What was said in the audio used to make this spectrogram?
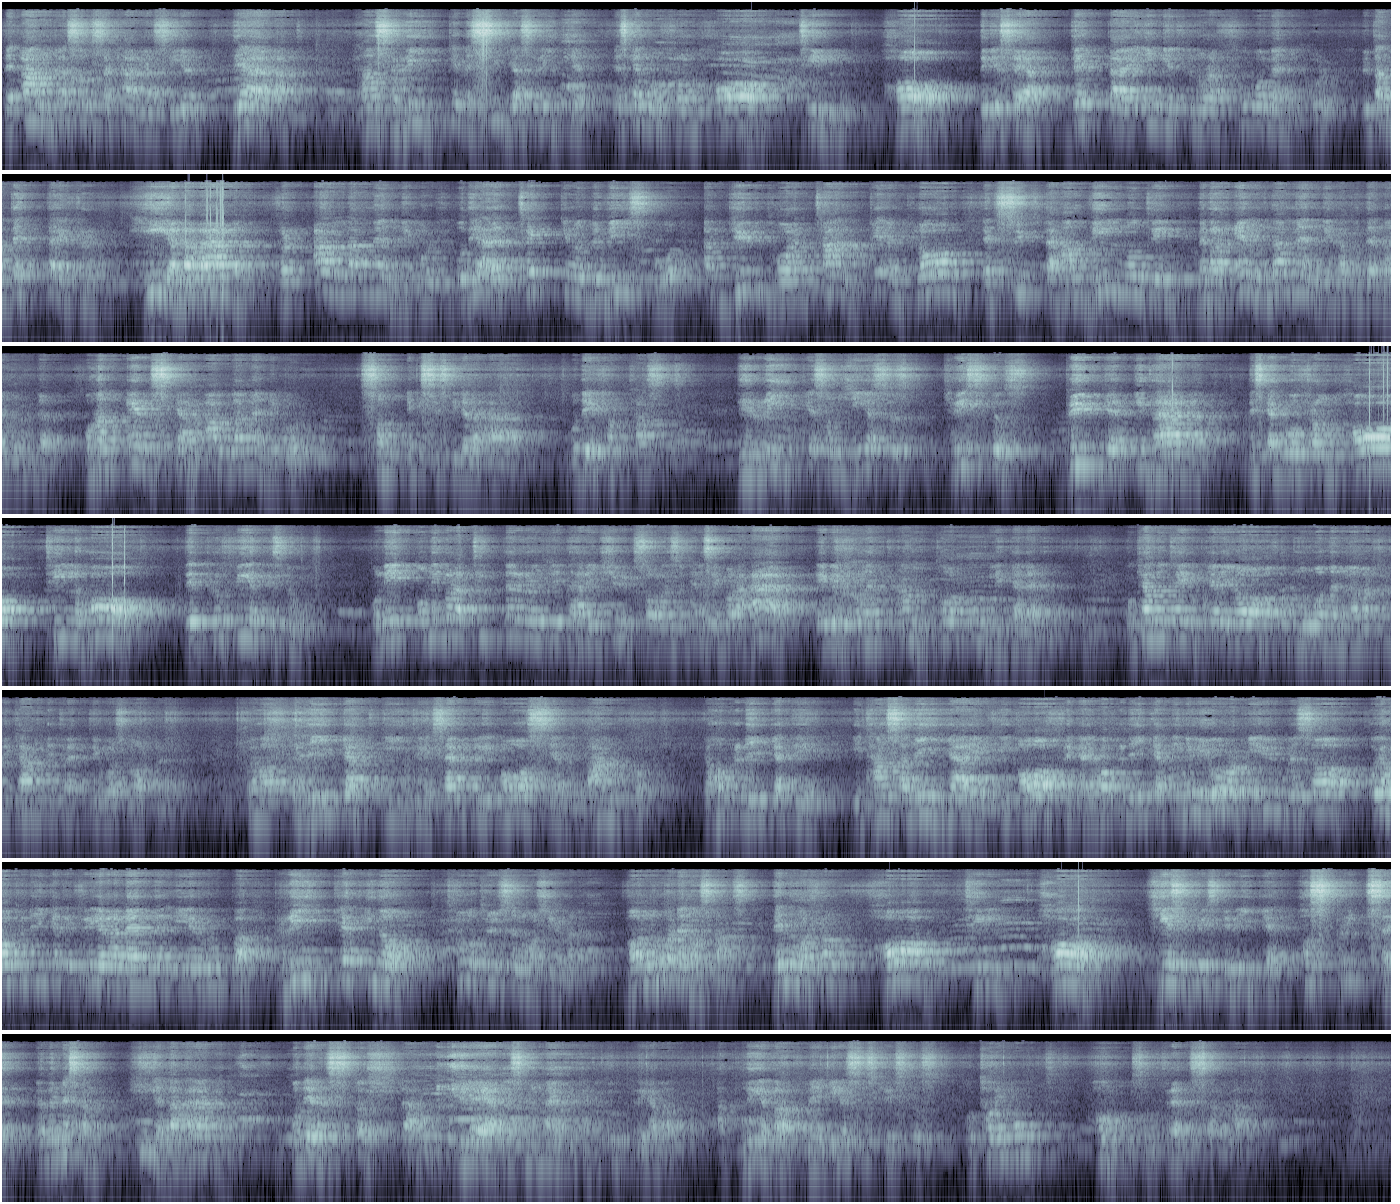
Det andra som Sakarja ser, det är att hans rike, Messias rike, det ska nå från hav till hav. Det vill säga, detta är inget för några få människor, utan detta är för hela världen, för alla människor. Och det är ett tecken och ett bevis på att Gud har en tanke, en plan, ett syfte. Han vill någonting med varenda människa på denna jorden. Och han älskar alla människor som existerar här. Och det är fantastiskt. Det rike som Jesus Kristus bygger i världen, det ska gå från hav till hav. Det är ett profetiskt ord. Och ni, om ni bara tittar runt lite här i kyrksalen så kan ni se, bara här är vi från ett antal olika länder. Och kan du tänka dig, jag har fått nåden, jag har varit predikant i 30 år snart nu. Jag har predikat i till exempel i Asien, i Bangkok. Jag har predikat i, i Tanzania, i, i Afrika. Jag har predikat i New York, i USA och jag har predikat i flera länder i Europa. Riket idag 2000 år senare. Var når det någonstans? Det når från hav till hav. Jesu Kristi rike har spritt sig över nästan hela världen. Och det är den största glädje som en människa kan få uppleva. Att leva med Jesus Kristus och ta emot honom som frälsare och Herre.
